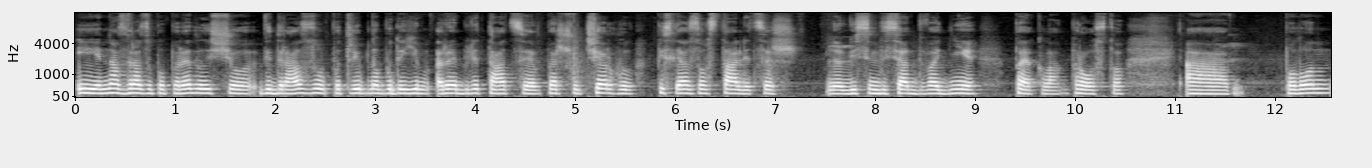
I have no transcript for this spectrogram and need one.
І нас зразу попередили, що відразу потрібна буде їм реабілітація. В першу чергу після Азовсталі це ж е, 82 дні пекла просто. А полон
